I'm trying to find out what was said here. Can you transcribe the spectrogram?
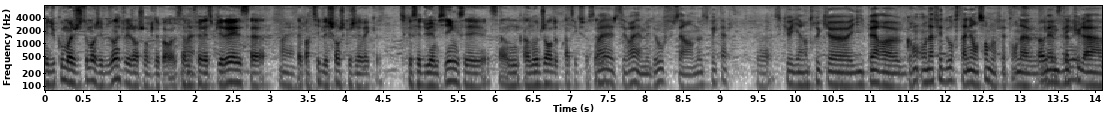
Mais du coup, moi, justement, j'ai besoin que les gens chantent les paroles. Ça me fait respirer, ça Ouais. fait partie de l'échange que j'ai avec eux. Parce que c'est du MCing, c'est c'est un, un autre genre de pratique sur scène. Ouais, c'est vrai, mais de ouf, c'est un autre spectacle. Ouais. Parce qu'il y a un truc euh, hyper euh, grand. On a fait Dour cette année ensemble en fait. On a Ah, même vécu la,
